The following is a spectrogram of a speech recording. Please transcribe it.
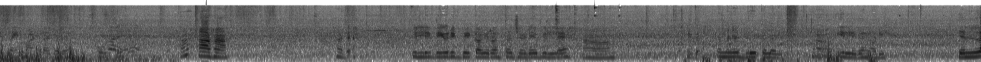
ಡಿಸೈನ್ ಮಾಡ್ತಾ ಇದ್ದಾರೆ ಹಾಂ ಹಾಂ ಹಾಂ. ಅದೇ. ಇಲ್ಲಿ ದೇವ್ರಿಗೆ ಬೇಕಾಗಿರೋಂಥ ಜಡೆ ಬಿಲ್ಲೆ ಇದು. ನಮ್ಮ ಮನೇಲಿ ಬ್ಲೂ ಕಲರ್ ಇಲ್ಲಿದೆ ನೋಡಿ. ಎಲ್ಲ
